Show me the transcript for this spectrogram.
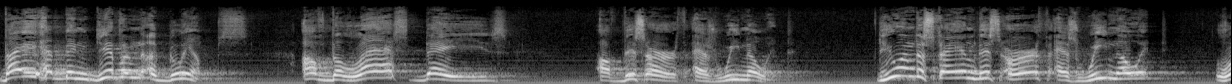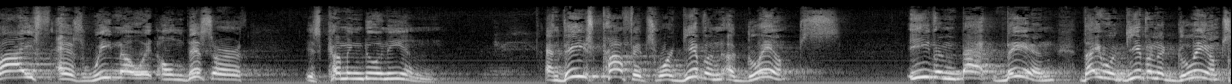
They have been given a glimpse of the last days of this earth as we know it. Do you understand this earth as we know it? Life as we know it on this earth is coming to an end. And these prophets were given a glimpse even back then, they were given a glimpse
